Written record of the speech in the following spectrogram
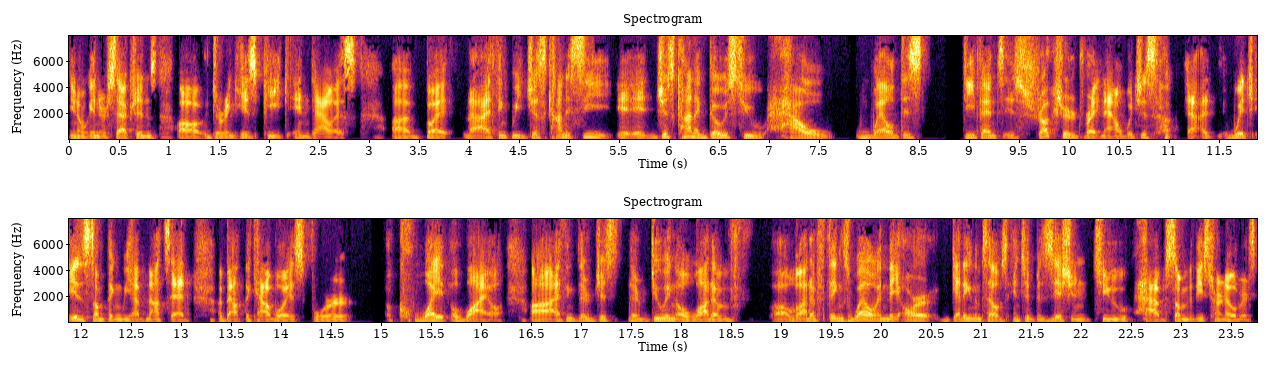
you know, interceptions uh, during his peak in Dallas. Uh, but I think we just kind of see it, it just kind of goes to how well this defense is structured right now, which is uh, which is something we have not said about the Cowboys for quite a while. Uh, I think they're just they're doing a lot of a lot of things well and they are getting themselves into position to have some of these turnovers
